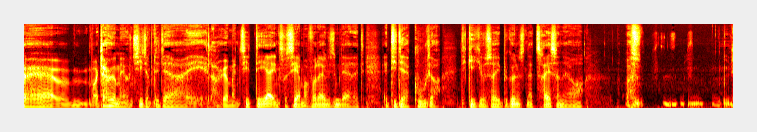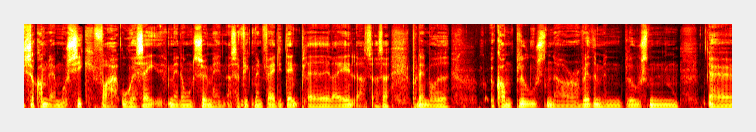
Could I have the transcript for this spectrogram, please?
Øh, og der hører man jo tit om det der, øh, eller hører man tit, det jeg interesserer mig for, det er jo ligesom der, at, at de der gutter, de gik jo så i begyndelsen af 60'erne, og, og så kom der musik fra USA med nogle sømænd, og så fik man fat i den plade eller ellers, og så på den måde kom bluesen og rhythm and bluesen øh,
